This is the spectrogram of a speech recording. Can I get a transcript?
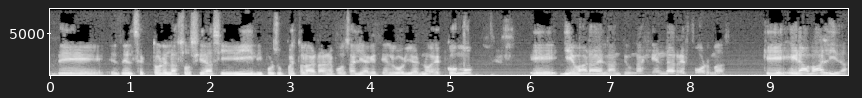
de, del sector de la sociedad civil y por supuesto la gran responsabilidad que tiene el gobierno es cómo eh, llevar adelante una agenda de reformas que era válida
